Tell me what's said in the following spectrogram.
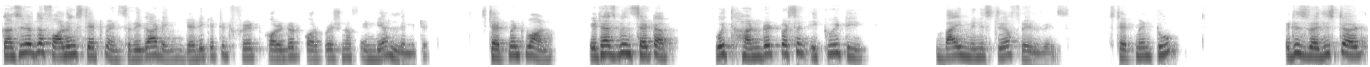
Consider the following statements regarding dedicated freight corridor corporation of India limited. Statement 1 it has been set up with 100% equity by Ministry of Railways. Statement 2 it is registered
